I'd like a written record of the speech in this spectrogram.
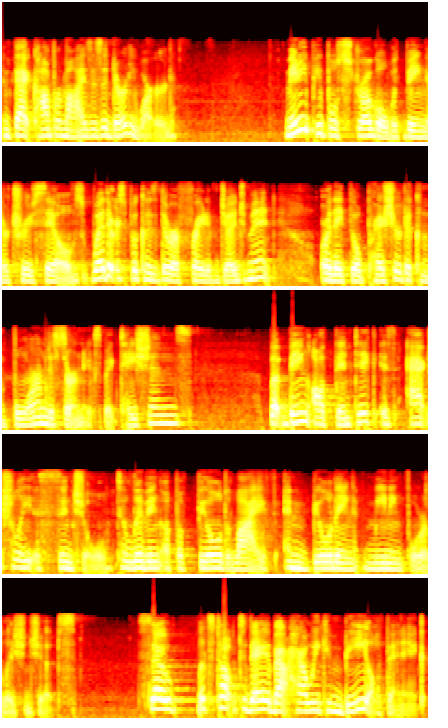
In fact, compromise is a dirty word. Many people struggle with being their true selves, whether it's because they're afraid of judgment or they feel pressure to conform to certain expectations. But being authentic is actually essential to living a fulfilled life and building meaningful relationships. So, let's talk today about how we can be authentic.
